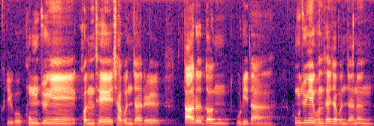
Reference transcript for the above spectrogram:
그리고 공중의 권세 잡은 자를 따르던 우리다. 공중의 권세 잡은 자는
